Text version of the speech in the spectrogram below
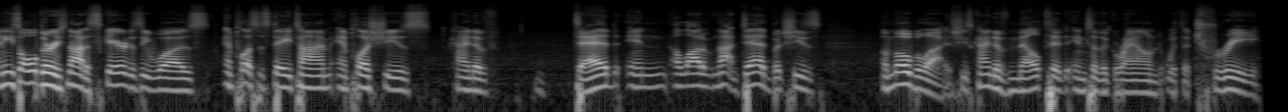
and he's older he's not as scared as he was and plus it's daytime and plus she's kind of dead in a lot of not dead but she's immobilized. She's kind of melted into the ground with a tree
